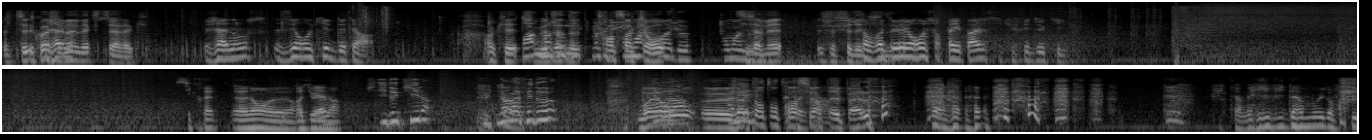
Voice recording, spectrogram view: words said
Tu sais quoi, j'ai même XT avec. J'annonce 0 kill de Terra. Ok, tu Moi, me moi, donnes dis- moi, j'en dis au 35 moins- au euros moins deux. Au moins si deux. jamais je fais Je des t'envoie kills. 2 euros sur PayPal si tu fais 2 kills. Secret. Euh, non, euh, Radio. Lena. J'ai dit deux kills. Il en a fait deux. Bon Et héros, voilà. euh, Allez. j'attends ton transfert ouais, PayPal. Putain, mais évidemment, il en fait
